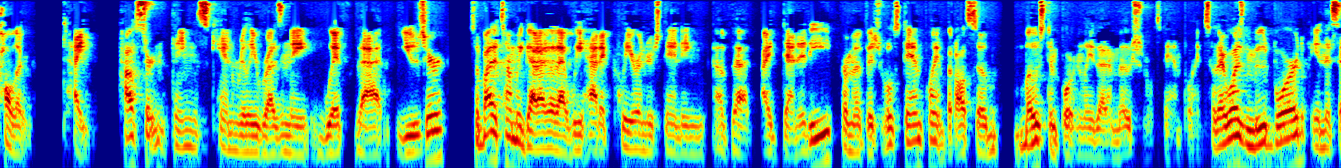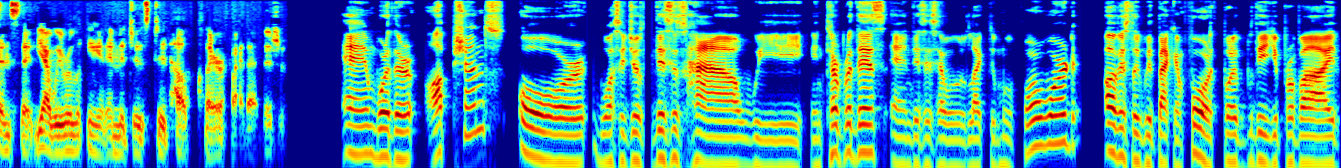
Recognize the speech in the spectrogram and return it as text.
color, type, how certain things can really resonate with that user so by the time we got out of that, we had a clear understanding of that identity from a visual standpoint, but also most importantly, that emotional standpoint. So there was mood board in the sense that, yeah, we were looking at images to help clarify that vision. And were there options, or was it just this is how we interpret this and this is how we would like to move forward? Obviously, with back and forth, but did you provide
